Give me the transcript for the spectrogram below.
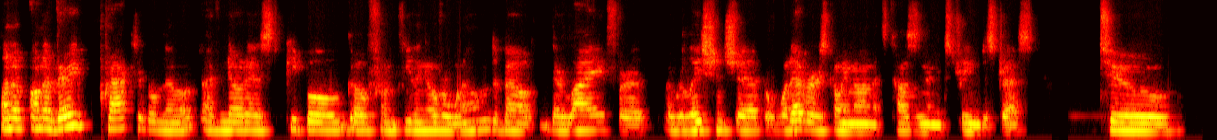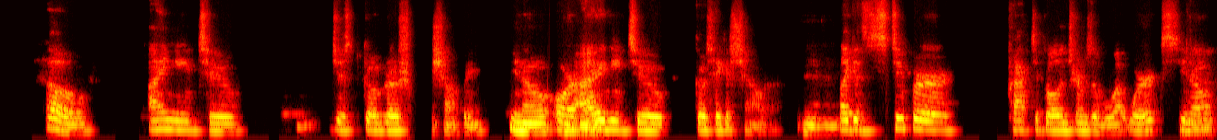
On a, on a very practical note, I've noticed people go from feeling overwhelmed about their life or a relationship or whatever is going on that's causing them extreme distress to, oh, I need to just go grocery shopping, you know, or mm-hmm. I need to go take a shower. Mm-hmm. Like it's super practical in terms of what works, you yeah. know.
